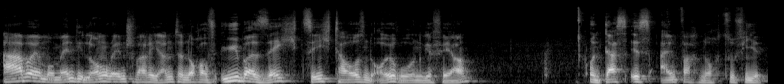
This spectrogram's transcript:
Aber im Moment die Long Range Variante noch auf über 60.000 Euro ungefähr. Und das ist einfach noch zu viel.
